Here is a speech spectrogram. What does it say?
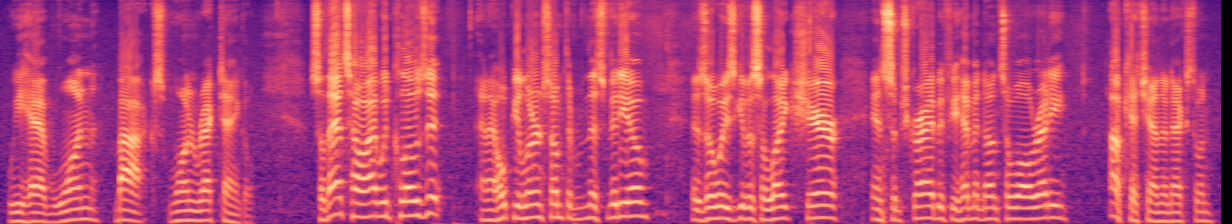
We have one box, one rectangle. So that's how I would close it. And I hope you learned something from this video. As always, give us a like, share, and subscribe if you haven't done so already. I'll catch you on the next one.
